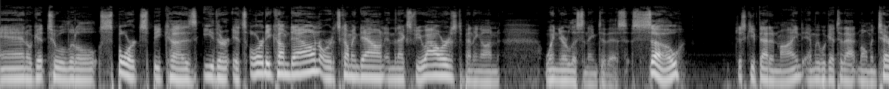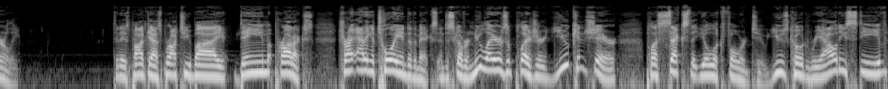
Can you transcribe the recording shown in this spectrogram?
and we'll get to a little sports because either it's already come down or it's coming down in the next few hours, depending on when you're listening to this. So just keep that in mind, and we will get to that momentarily. Today's podcast brought to you by Dame Products. Try adding a toy into the mix and discover new layers of pleasure you can share, plus sex that you'll look forward to. Use code RealitySteve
